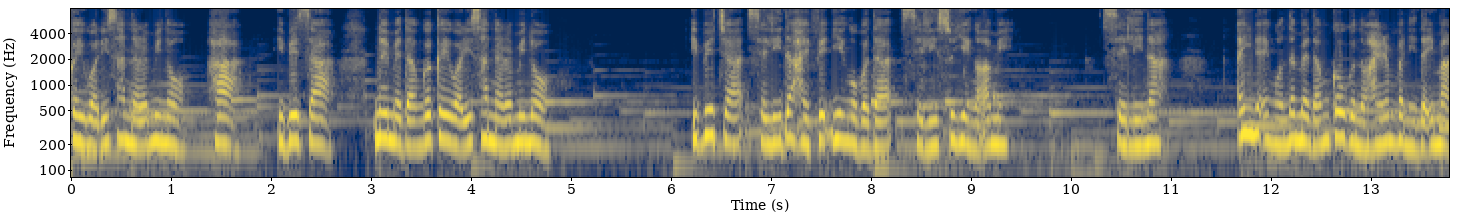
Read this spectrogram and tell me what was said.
ꯀꯩ ꯋꯥꯔꯤ ꯁꯥꯟꯅꯔꯝꯃꯤꯅꯣ ꯍꯥ ꯏꯕꯦꯆꯥ ꯅꯣꯏ ꯃꯦꯗꯥꯝꯒ ꯀꯩ ꯋꯥꯔꯤ ꯁꯥꯟꯅꯔꯝꯃꯤꯅꯣ ꯏꯕꯦꯆꯥ ꯁꯦꯂꯤꯗ ꯍꯥꯏꯐꯦꯠ ꯌꯦꯡꯉꯨꯕꯗ ꯁꯦꯂꯤꯁꯨ ꯌꯦꯡꯉꯛꯑꯝꯃꯤ ꯁꯦꯂꯤꯅ ꯑꯩꯅ ꯑꯩꯉꯣꯟꯗ ꯃꯦꯗꯥꯝ ꯀꯧꯒꯅꯣ ꯍꯥꯏꯔꯝꯕꯅꯤꯗ ꯏꯃꯥ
